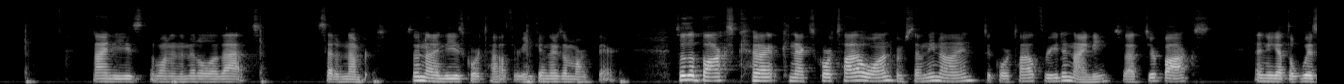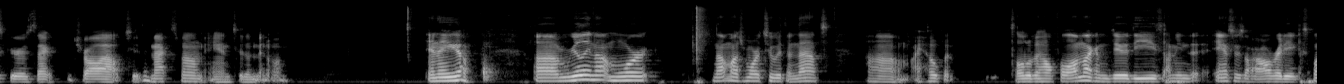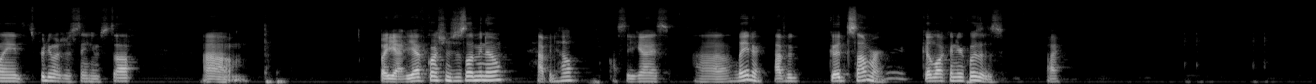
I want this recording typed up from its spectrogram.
90 is the one in the middle of that set of numbers. So 90 is quartile 3. Again, there's a mark there. So the box co- connects quartile 1 from 79 to quartile 3 to 90. So that's your box. And you got the whiskers that draw out to the maximum and to the minimum. And there you go. Um, really not more, not much more to it than that. Um, I hope it, it's a little bit helpful. I'm not going to do these. I mean, the answers are already explained. It's pretty much the same stuff. Um, but yeah, if you have questions, just let me know. Happy to help. I'll see you guys uh, later. Have a good summer. Good luck on your quizzes.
